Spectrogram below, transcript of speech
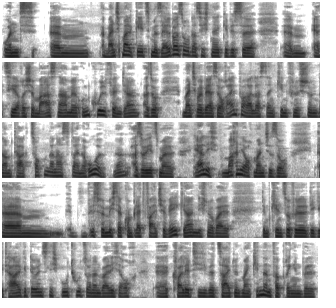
Und ähm, manchmal geht's mir selber so, dass ich eine gewisse ähm, erzieherische Maßnahme uncool finde. Ja? Also manchmal wäre es ja auch einfacher, lass dein Kind fünf Stunden am Tag zocken, dann hast du deine Ruhe. Ja? Also jetzt mal ehrlich, machen ja auch manche so. Ähm, ist für mich der komplett falsche Weg. Ja, Nicht nur, weil dem Kind so viel Digitalgedöns nicht gut tut, sondern weil ich auch äh, qualitative Zeit mit meinen Kindern verbringen will.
